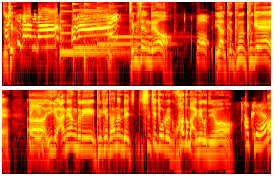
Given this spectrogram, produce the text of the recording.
재, 출발합니다. 오라이. 재밌었는데요. 네. 야, 그, 그, 그게, 아, 이게 아내양들이 그렇게도 하는데, 실제적으로 화도 많이 내거든요. 어, 그래요? 아,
